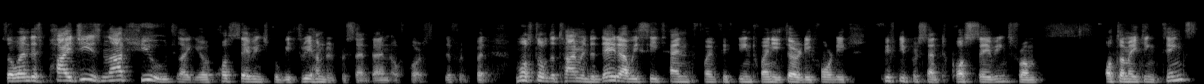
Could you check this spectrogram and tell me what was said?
So when this pi g is not huge, like your cost savings could be 300%, then of course different. But most of the time in the data, we see 10, 15, 20, 30, 40, 50% cost savings from automating things.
